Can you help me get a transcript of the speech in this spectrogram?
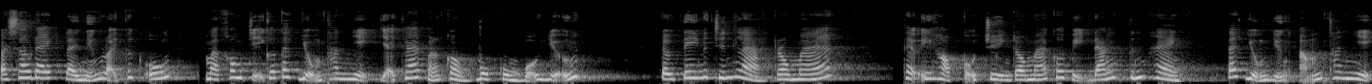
Và sau đây là những loại thức uống mà không chỉ có tác dụng thanh nhiệt giải khát mà nó còn vô cùng bổ dưỡng. Đầu tiên đó chính là rau má. Theo y học cổ truyền, rau má có vị đắng tính hàn, tác dụng dưỡng ẩm thanh nhiệt,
